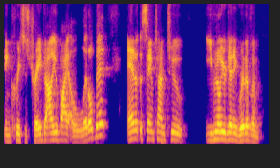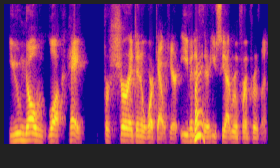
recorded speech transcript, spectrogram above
increase his trade value by a little bit, and at the same time too, even though you're getting rid of him, you know, look, hey, for sure it didn't work out here, even right. if there you see that room for improvement.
